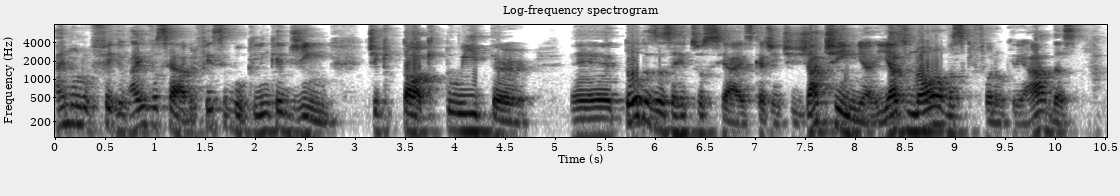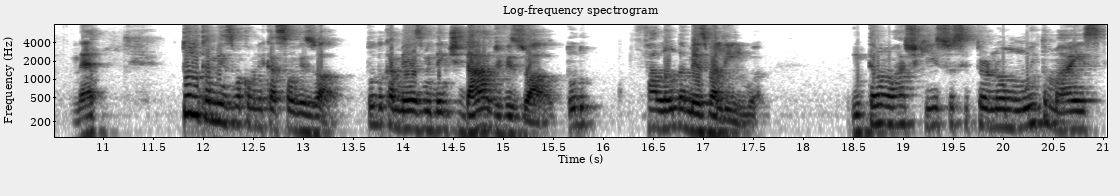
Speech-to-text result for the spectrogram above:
Aí, no, aí você abre Facebook, LinkedIn, TikTok, Twitter, é, todas as redes sociais que a gente já tinha e as novas que foram criadas, né? Tudo com a mesma comunicação visual, tudo com a mesma identidade visual, tudo falando a mesma língua. Então eu acho que isso se tornou muito mais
